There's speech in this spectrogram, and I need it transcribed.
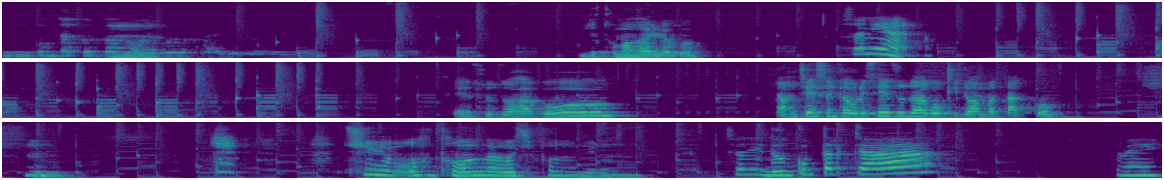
눈곱 닦을까 봐 음. 얼굴을 가리는. 이제 도망가려고 순이야. 세수도 하고 양치했으니까 우리 세수도 하고 귀도 한번 닦고 지금 어, 도망가고 싶어가지고. 음, 순이 눈곱 닦자. 그래,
